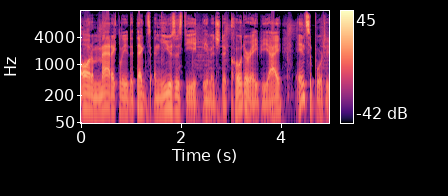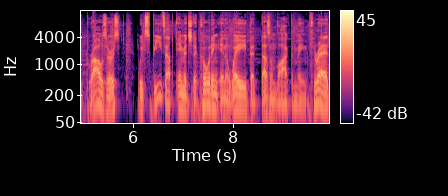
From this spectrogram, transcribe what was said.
automatically detects and uses the image decoder API in supported browsers, which speeds up image decoding in a way that doesn't block the main thread.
